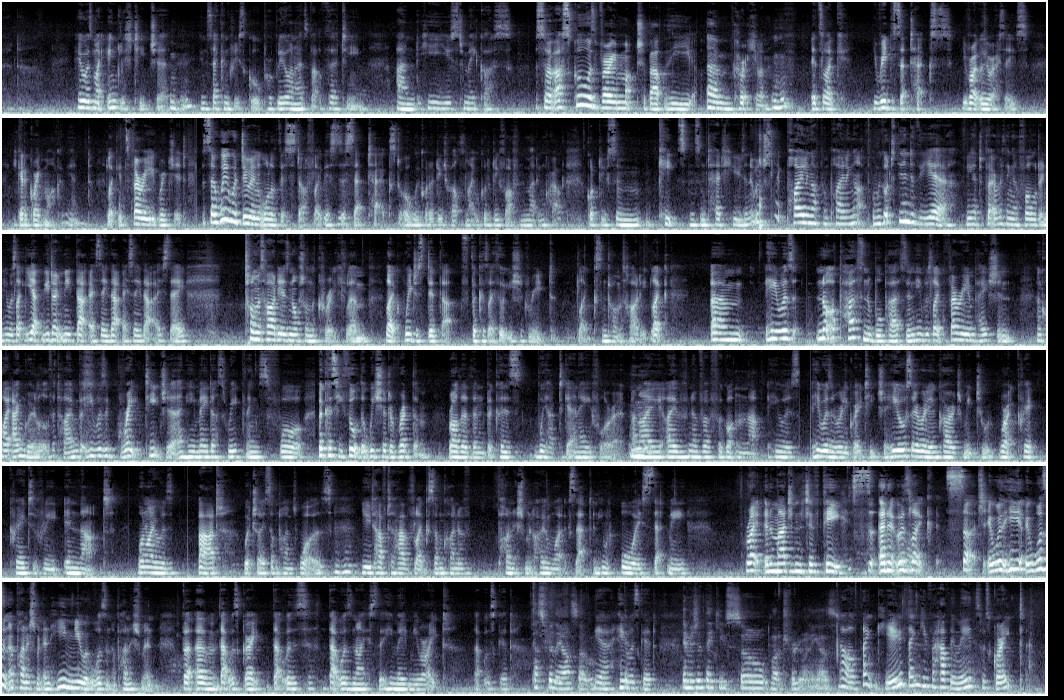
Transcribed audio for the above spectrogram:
who was my English teacher Mm-hmm. in secondary school, probably when I was about 13, and he used to make us. So, our school was very much about the um, curriculum. Mm-hmm. It's like you read the set texts, you write all your essays, you get a great mark at the end. Like it's very rigid. So we were doing all of this stuff. Like this is a set text, or we've got to do Twelfth Night, we've got to do Far from the Madding Crowd, got to do some Keats and some Ted Hughes, and it was just like piling up and piling up. And we got to the end of the year, you had to put everything in a folder, and he was like, "Yep, you don't need that essay, that essay, that essay." Thomas Hardy is not on the curriculum. Like we just did that because I thought you should read like some Thomas Hardy. Like um, he was not a personable person. He was like very impatient and quite angry a lot of the time. But he was a great teacher, and he made us read things for because he thought that we should have read them rather than because we had to get an A for it. And Mm. I I've never forgotten that. He was he was a really great teacher. He also really encouraged me to write create creatively in that when I was bad, which I sometimes was, Mm-hmm. you'd have to have like some kind of punishment homework set, and he would always set me write an imaginative piece, and it was like such it was he it wasn't a punishment, and he knew it wasn't a punishment, but um, that was great. That was that was nice that he made me write. That was good. That's really awesome. Yeah, he was good. Imogen, thank you so much for joining us. Oh, thank you. Thank you for having me. This was great.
